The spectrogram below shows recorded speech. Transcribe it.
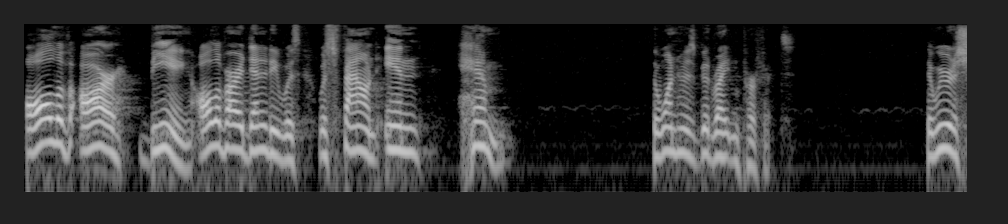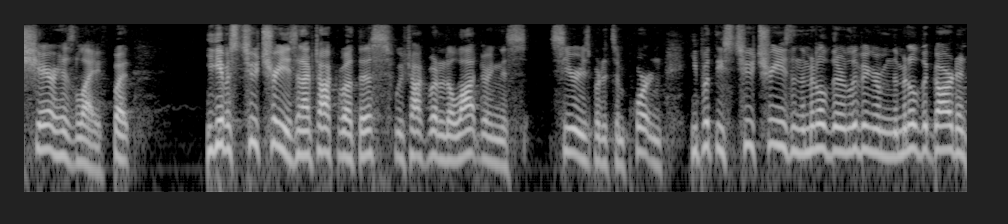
all of our being, all of our identity was, was found in Him, the one who is good, right, and perfect. That we were to share His life. But He gave us two trees, and I've talked about this. We've talked about it a lot during this series, but it's important. He put these two trees in the middle of their living room, in the middle of the garden,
